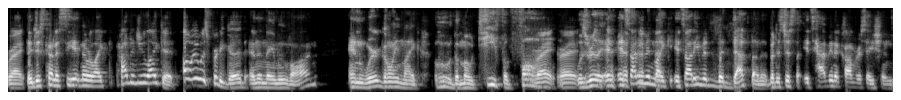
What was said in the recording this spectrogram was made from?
Right. They just kind of see it and they were like, "How did you like it?" "Oh, it was pretty good," and then they move on. And we're going like, "Oh, the motif of fall." Right. Right. was really and it's not even like it's not even the depth of it but it's just it's having a conversation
